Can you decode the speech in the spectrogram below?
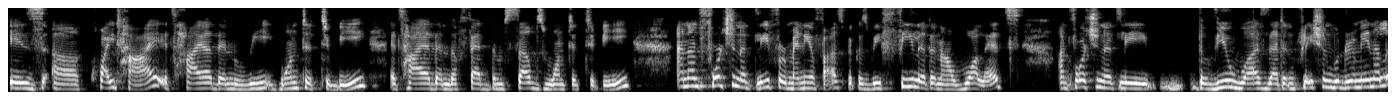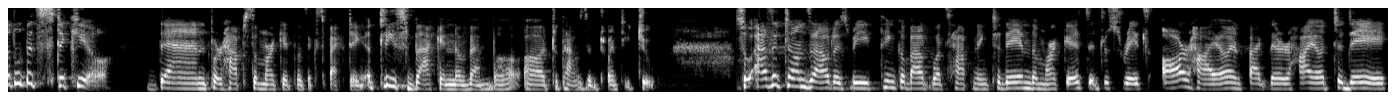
is uh, quite high. It's higher than we want it to be. It's higher than the Fed themselves want it to be. And unfortunately, for many of us, because we feel it in our wallets, unfortunately, the view was that inflation would remain a little bit stickier than perhaps the market was expecting, at least back in November uh, 2022. So, as it turns out, as we think about what's happening today in the markets, interest rates are higher. In fact, they're higher today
